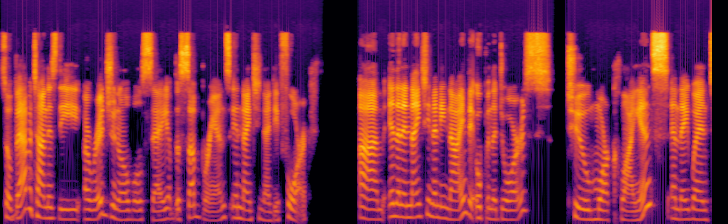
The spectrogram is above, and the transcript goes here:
So mm-hmm. Babaton is the original, we'll say, of the sub brands in 1994. Um, and then in 1999, they opened the doors to more clients and they went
